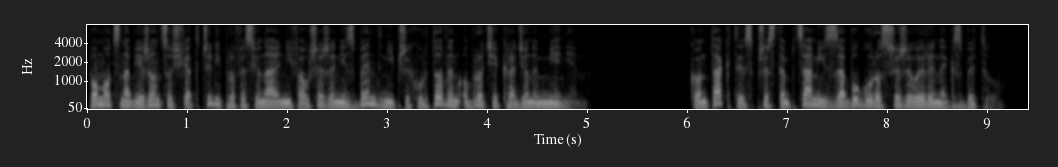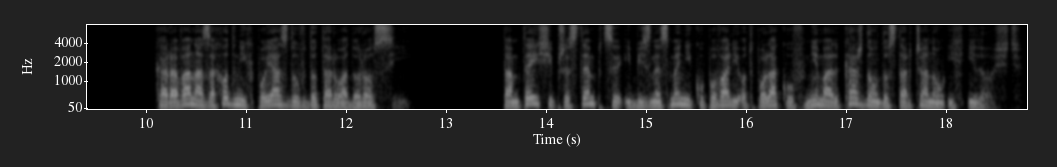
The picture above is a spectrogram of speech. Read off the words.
pomoc na bieżąco świadczyli profesjonalni fałszerze niezbędni przy hurtowym obrocie kradzionym mieniem. Kontakty z przestępcami z Zabugu rozszerzyły rynek zbytu. Karawana zachodnich pojazdów dotarła do Rosji. Tamtejsi przestępcy i biznesmeni kupowali od Polaków niemal każdą dostarczaną ich ilość.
